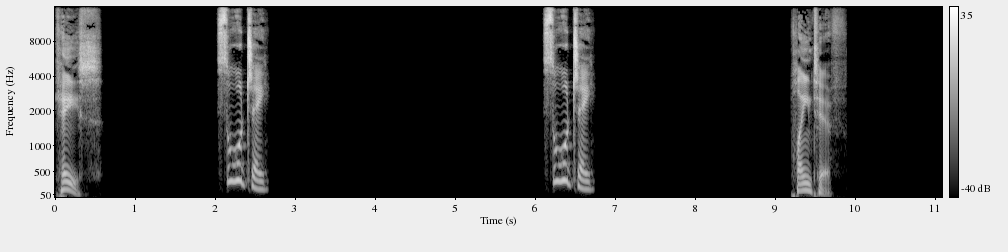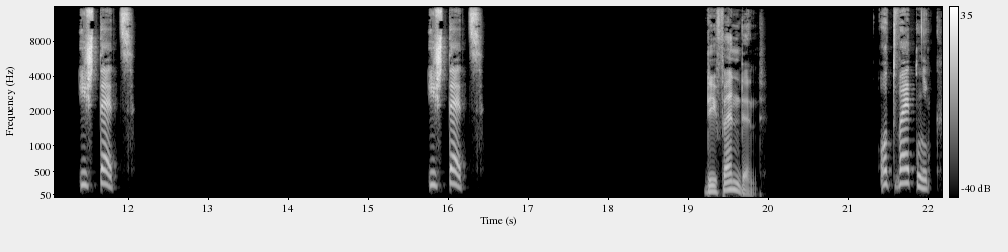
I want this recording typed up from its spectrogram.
case случай случай plaintiff Ищец Ищец defendant Ответник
